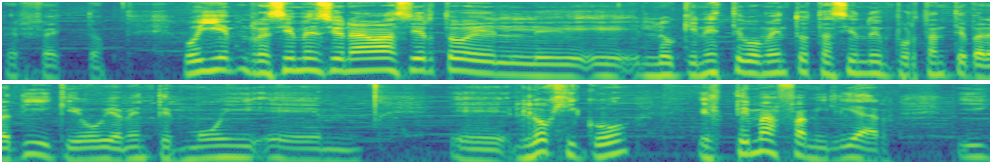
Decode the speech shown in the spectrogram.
Perfecto. Oye, recién mencionaba, ¿cierto?, eh, eh, lo que en este momento está siendo importante para ti, que obviamente es muy eh, eh, lógico, el tema familiar. Y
